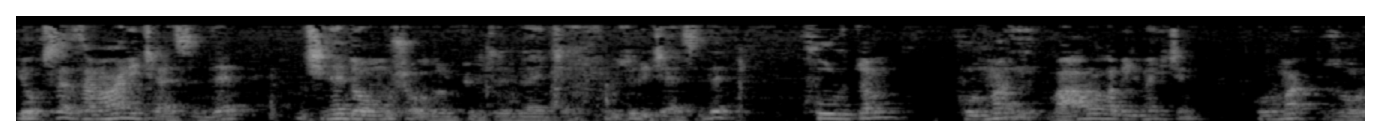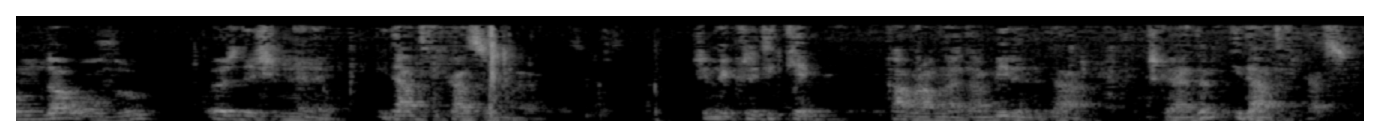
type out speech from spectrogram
yoksa zaman içerisinde içine doğmuş olduğum kültürler kültür içerisinde kurdum, kurma, var olabilmek için kurmak zorunda olduğu özdeşimleri, identifikasyonları yazacağız. Şimdi kritik kavramlardan birini daha çıkardım, identifikasyon.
